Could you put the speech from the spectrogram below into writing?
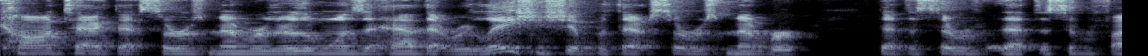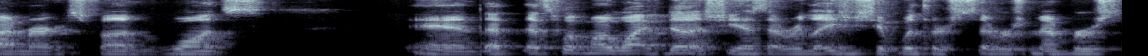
contact that service member. They're the ones that have that relationship with that service member that the that the Simplified Americans Fund wants, and that, that's what my wife does. She has that relationship with her service members,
